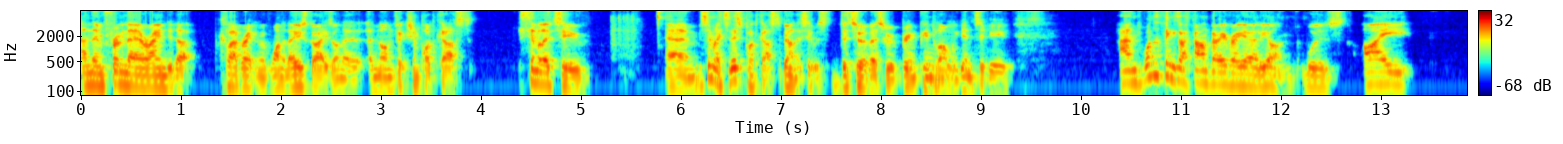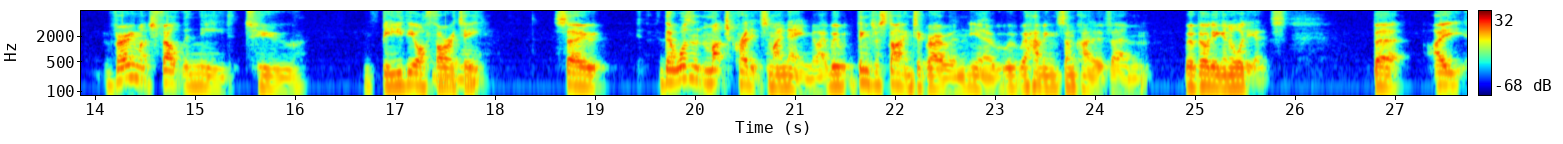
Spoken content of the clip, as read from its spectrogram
and then from there, I ended up collaborating with one of those guys on a, a non-fiction podcast, similar to um, similar to this podcast. To be honest, it was the two of us who would bring people mm-hmm. on, we'd interview. And one of the things I found very, very early on was I very much felt the need to be the authority. Mm-hmm. So there wasn't much credit to my name. Like we, things were starting to grow, and you know we were having some kind of um, we are building an audience. But I,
